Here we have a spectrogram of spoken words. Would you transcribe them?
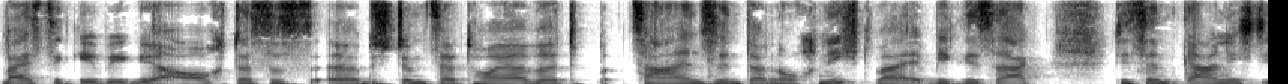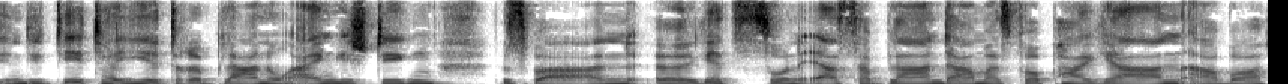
weiß die GWG auch, dass es äh, bestimmt sehr teuer wird. Zahlen sind da noch nicht, weil, wie gesagt, die sind gar nicht in die detailliertere Planung eingestiegen. Das war äh, jetzt so ein erster Plan damals vor paar Jahren, aber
